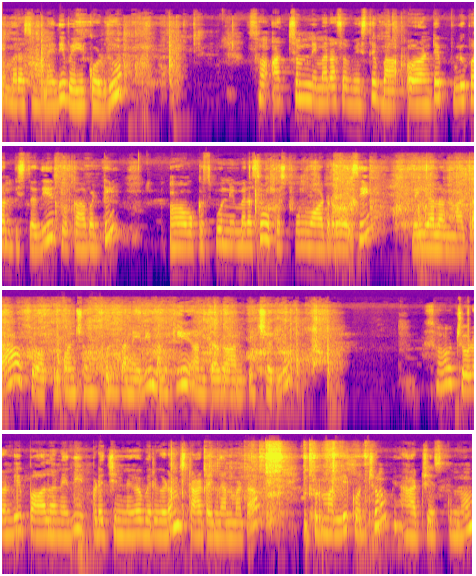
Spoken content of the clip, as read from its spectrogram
నిమ్మరసం అనేది వేయకూడదు. సో అచ్చం నిమ్మరసం వేస్తే బా అంటే పులుపు అనిపిస్తుంది. సో కాబట్టి ఒక స్పూన్ నిమ్మరసం ఒక స్పూన్ వాటర్ వేసి వేయాలన్నమాట. సో అప్పుడు కొంచెం పులుపు అనేది మనకి అంతగా అనిపించదు. సో చూడండి పాలు అనేది ఇప్పుడే చిన్నగా విరగడం స్టార్ట్ అయిందనమాట ఇప్పుడు మళ్ళీ కొంచెం యాడ్ చేసుకుందాం.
